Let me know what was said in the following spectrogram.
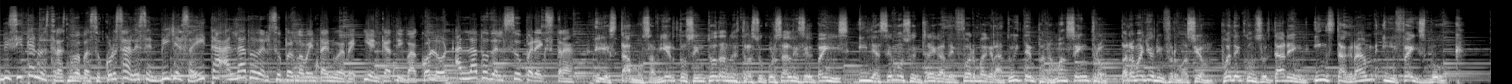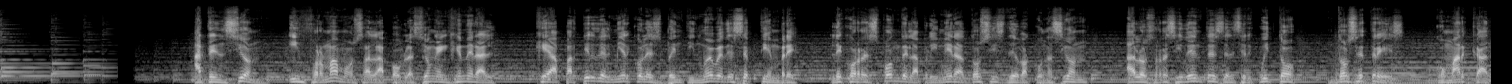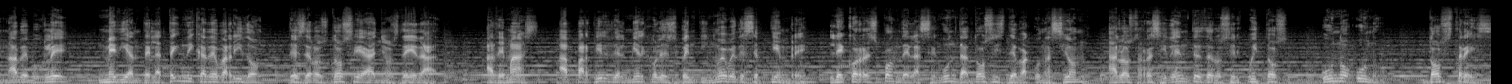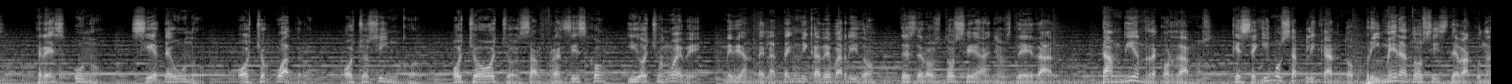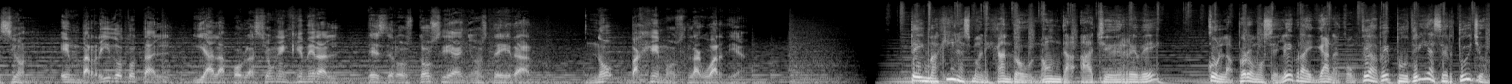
Visite nuestras nuevas sucursales en Villa Zaita al lado del Super 99 y en Cativa Colón al lado del Super Extra. Estamos abiertos en todas nuestras sucursales del país y le hacemos su entrega de forma gratuita en Panamá Centro. Para mayor información, puede consultar en Instagram y Facebook. Atención, informamos a la población en general que a partir del miércoles 29 de septiembre le corresponde la primera dosis de vacunación a los residentes del circuito 123 comarca Nave Buglé, mediante la técnica de barrido desde los 12 años de edad. Además, a partir del miércoles 29 de septiembre, le corresponde la segunda dosis de vacunación a los residentes de los circuitos 11, 23, 31, 71, 84, 85, 88 San Francisco y 89 mediante la técnica de barrido desde los 12 años de edad. También recordamos que seguimos aplicando primera dosis de vacunación en barrido total y a la población en general desde los 12 años de edad. No bajemos la guardia. ¿Te imaginas manejando un Honda HRB? Con la promo Celebra y Gana con Clave podría ser tuyo.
